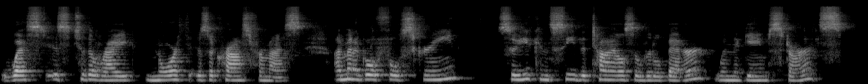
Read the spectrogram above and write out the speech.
West is to the right, North is across from us. I'm going to go full screen so you can see the tiles a little better when the game starts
